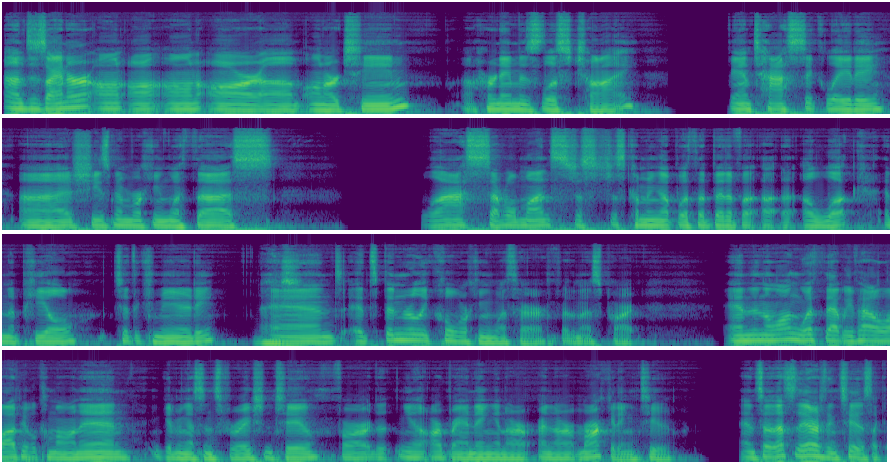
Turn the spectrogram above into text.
uh, designer on on, on our um, on our team. Uh, her name is Liz Chai. Fantastic lady. Uh, she's been working with us last several months, just just coming up with a bit of a, a look and appeal to the community. Nice. And it's been really cool working with her for the most part. And then along with that, we've had a lot of people come on in giving us inspiration too for our, you know our branding and our and our marketing too. And so that's the other thing too. Is like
